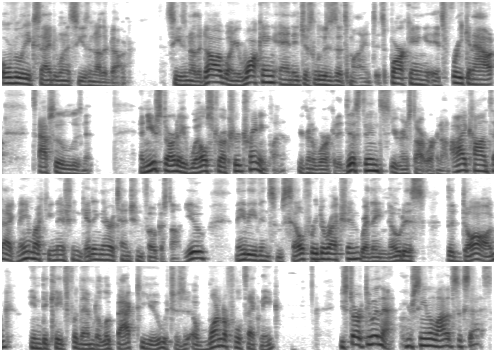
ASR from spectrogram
overly excited when it sees another dog. It sees another dog while you're walking and it just loses its mind. It's barking, it's freaking out, it's absolutely losing it. And you start a well structured training plan. You're going to work at a distance. You're going to start working on eye contact, name recognition, getting their attention focused on you, maybe even some self redirection where they notice the dog indicates for them to look back to you, which is a wonderful technique. You start doing that. You're seeing a lot of success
